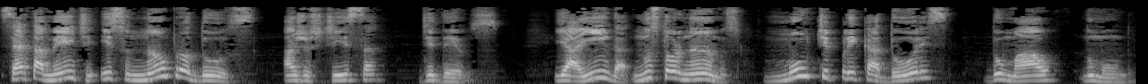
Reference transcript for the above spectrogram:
certamente isso não produz a justiça de Deus. E ainda nos tornamos multiplicadores do mal no mundo.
